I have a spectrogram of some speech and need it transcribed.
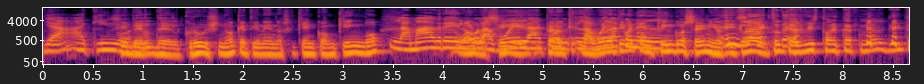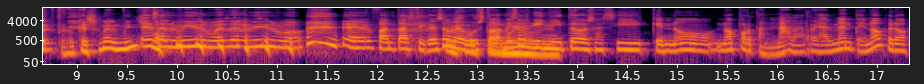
ya a Kingo. Sí, del, del, crush, ¿no? Que tiene no sé quién con Kingo. La madre, luego la abuela. Con, la, abuela, tiene con, Kingo senior. Y claro, tú que has visto Eternal dices, pero que son el mismo. Es el mismo, es el mismo. Eh, fantástico, eso, me gustó. A mí esos guiñitos así que no, no aportan nada realmente, ¿no? Pero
